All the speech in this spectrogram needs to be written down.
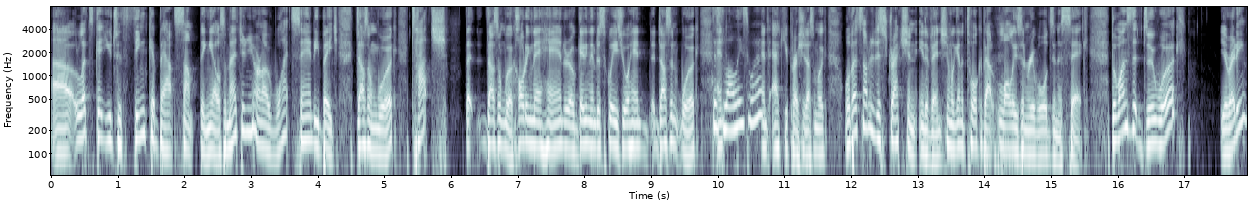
uh, let's get you to think about something else. Imagine you're on a white sandy beach. Doesn't work. Touch. That doesn't work. Holding their hand or getting them to squeeze your hand doesn't work. Does lollies work? And acupressure doesn't work. Well, that's not a distraction intervention. We're going to talk about lollies and rewards in a sec. The ones that do work, you ready?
